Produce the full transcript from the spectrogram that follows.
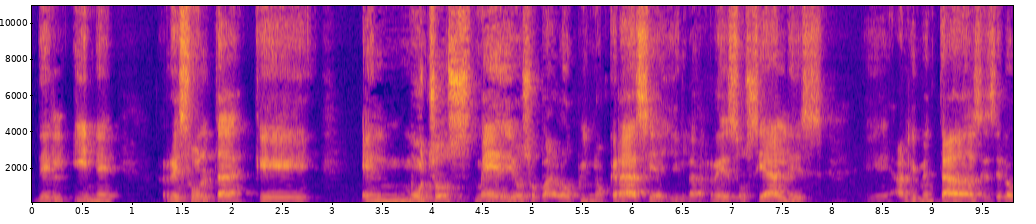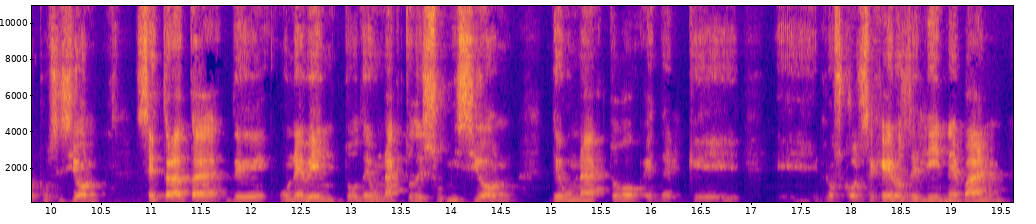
del INE, resulta que en muchos medios o para la opinocracia y en las redes sociales eh, alimentadas desde la oposición, se trata de un evento, de un acto de sumisión, de un acto en el que eh, los consejeros del INE van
